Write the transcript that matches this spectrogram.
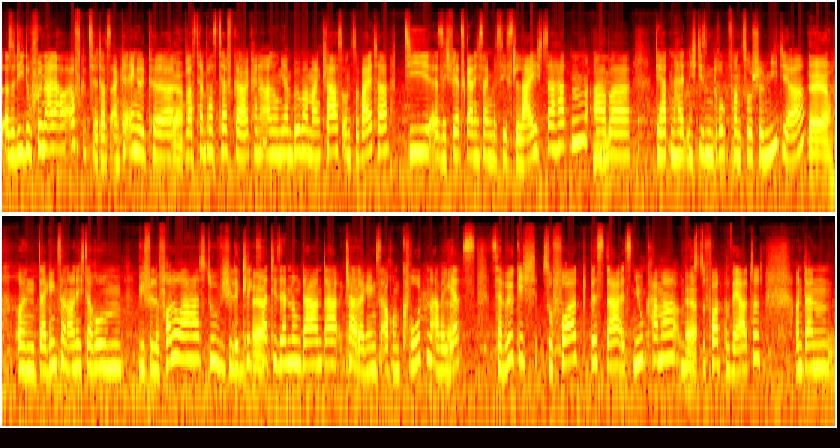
also die du vorhin alle aufgezählt hast, Anke Engelke, Ja. Bastian Pastewka, keine Ahnung, Jan Böhmermann, Klaas und so weiter, die, also ich will jetzt gar nicht sagen, dass sie es leichter hatten, Mhm. aber die hatten halt nicht diesen Druck von Social Media. ja, ja. Und da ging es dann auch nicht darum, wie viele Follower hast du, wie viele Klicks Ja. hat die Sendung da und da. Klar, da ging es auch um Quoten, aber jetzt ist ja wirklich sofort, bist da als Newcomer und wirst sofort bewertet. Und dann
